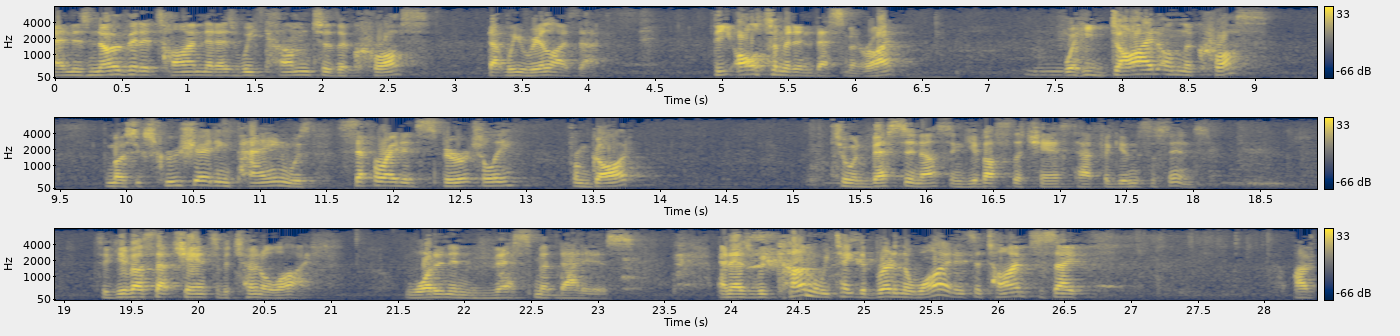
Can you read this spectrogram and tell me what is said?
And there's no better time that as we come to the cross that we realize that. The ultimate investment, right? Where he died on the cross, the most excruciating pain was separated spiritually from God to invest in us and give us the chance to have forgiveness of sins. To give us that chance of eternal life. What an investment that is. And as we come and we take the bread and the wine, it's a time to say, I've,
